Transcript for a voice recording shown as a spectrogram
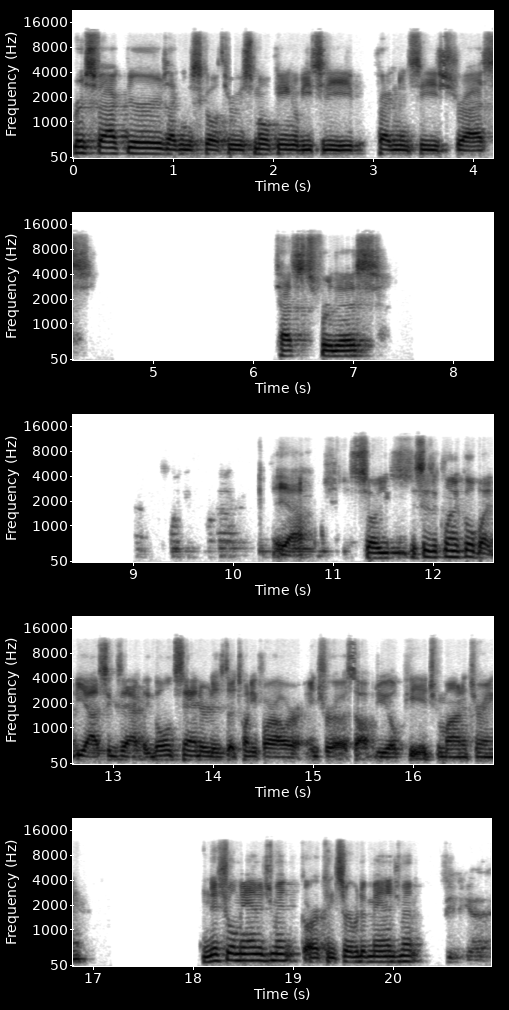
Risk factors, I can just go through smoking, obesity, pregnancy, stress. Tests for this, yeah, so you, this is a clinical, but yes, exactly. Gold standard is the twenty-four hour intraesophageal pH monitoring. Initial management or conservative management, CPI.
